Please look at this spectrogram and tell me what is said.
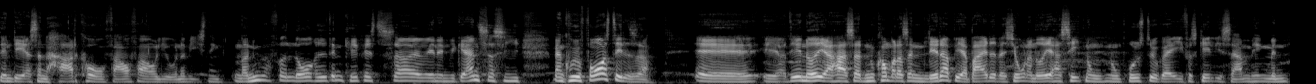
den der sådan hardcore fagfaglige undervisning. Når nu har fået lov at ride den kæphest, så vil vi gerne så sige, man kunne jo forestille sig, Øh, øh, og det er noget, jeg har sådan, nu kommer der sådan en lettere bearbejdet version af noget, jeg har set nogle, nogle brudstykker af i forskellige sammenhæng, men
